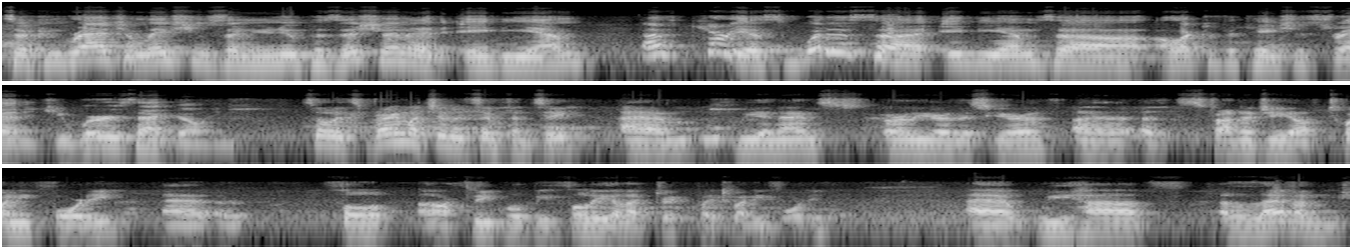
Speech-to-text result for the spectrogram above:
So congratulations on your new position at ABM. I'm curious, what is uh, ABM's uh, electrification strategy? Where is that going? So it's very much in its infancy. Um, we announced earlier this year uh, a strategy of 2040. full, our fleet will be fully electric by 2040. We have 11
